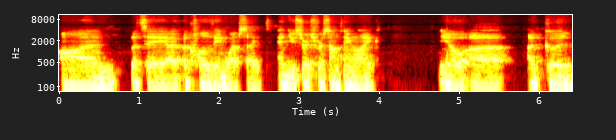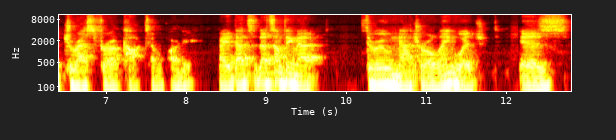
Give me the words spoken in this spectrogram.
on, let's say, a, a clothing website and you search for something like, you know, uh, a good dress for a cocktail party, right? That's that's something that through natural language is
